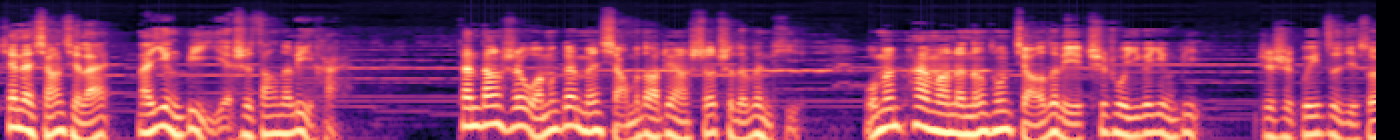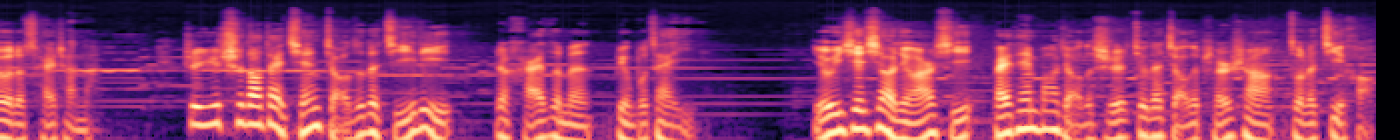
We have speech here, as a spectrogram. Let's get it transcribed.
现在想起来，那硬币也是脏的厉害。但当时我们根本想不到这样奢侈的问题，我们盼望着能从饺子里吃出一个硬币，这是归自己所有的财产呐。至于吃到带钱饺子的吉利，这孩子们并不在意。有一些孝敬儿媳，白天包饺子时就在饺子皮上做了记号，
